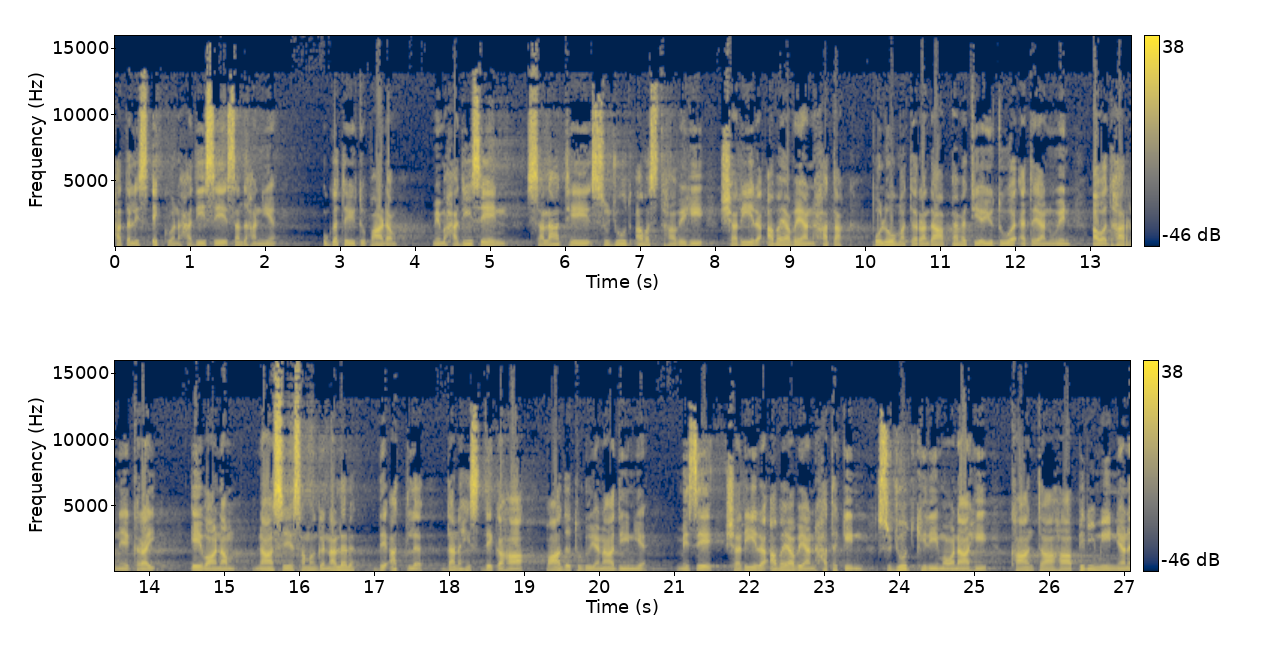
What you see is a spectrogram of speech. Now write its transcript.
හතලිස් එක් වන හදීසේ සඳහන්ය. උගත යුතු පාඩම් මෙම හදීසයෙන් සලාතයේ සුජූද් අවස්ථාවෙහි ශරීර අවයවයන් හතක් පොලෝ මත රඳා පැවතිය යුතුව ඇත යනුවෙන් අවධාරණය කරයි. ඒවා නම් නාසය සමග නලල දෙඅත්ල දනහිස් දෙක හා පාදතුඩු යනාදීන්ය. මෙසේ ශරීර අවයවයන් හතකින් සුජූද් කිරීම වනාහි කාන්තා හා පිරිමීන් යන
